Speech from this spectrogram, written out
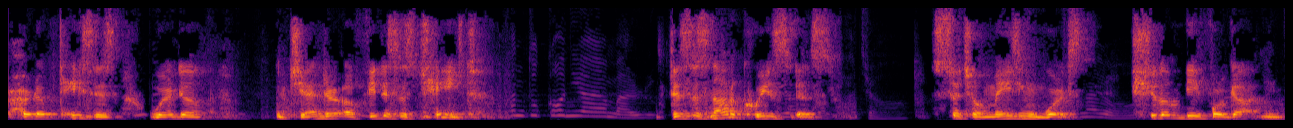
heard of cases where the gender of fetuses changed. This is not a coincidence. Such amazing works shouldn't be forgotten.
